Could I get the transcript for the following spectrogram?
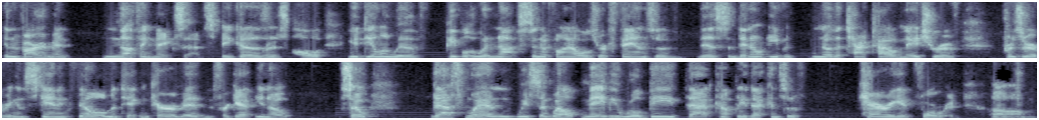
environment, nothing makes sense because right. it's all you're dealing with people who are not cinephiles or fans of this, and they don't even know the tactile nature of preserving and scanning film and taking care of it and forget, you know. So that's when we said, well, maybe we'll be that company that can sort of carry it forward. Um,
